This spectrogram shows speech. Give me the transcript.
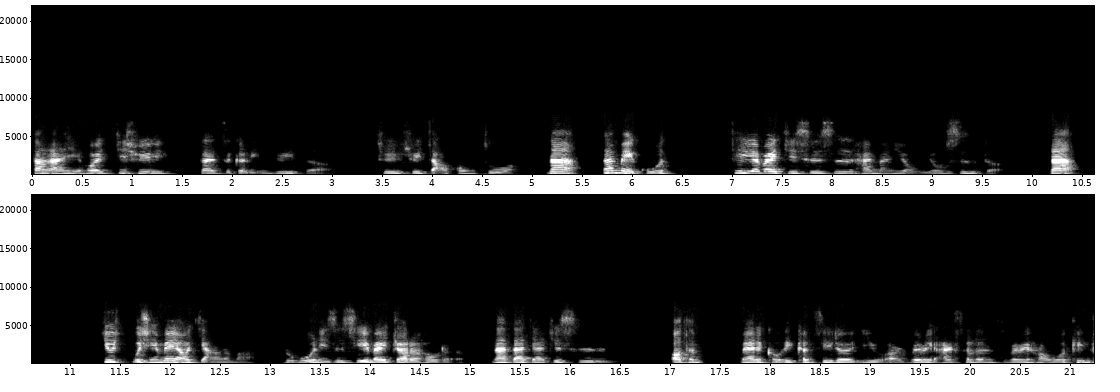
当然也会继续在这个领域的去去找工作。那在美国企业外其实是还蛮有优势的。那就我前面有讲了嘛，如果你是企业外 job holder，那大家就是 automatically consider you are very excellent, very hardworking.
